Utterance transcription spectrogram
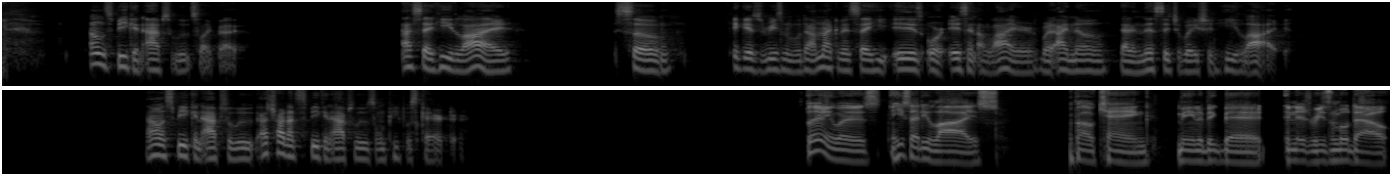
I don't speak in absolutes like that. I said he lied, so it gives reasonable doubt. I'm not going to say he is or isn't a liar, but I know that in this situation he lied. I don't speak in absolute. I try not to speak in absolutes on people's character. But anyways, he said he lies about Kang being a big bad, and there's reasonable doubt.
